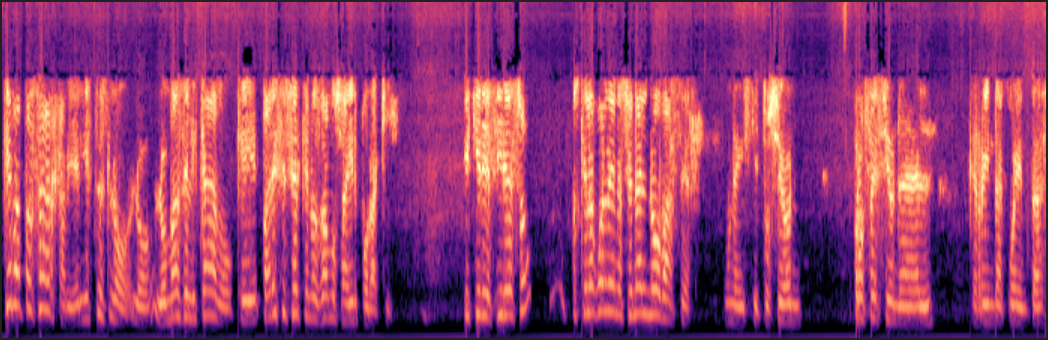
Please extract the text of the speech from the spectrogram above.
¿Qué va a pasar, Javier? Y esto es lo, lo, lo más delicado, que parece ser que nos vamos a ir por aquí. ¿Qué quiere decir eso? Pues que la Guardia Nacional no va a ser una institución profesional que rinda cuentas,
